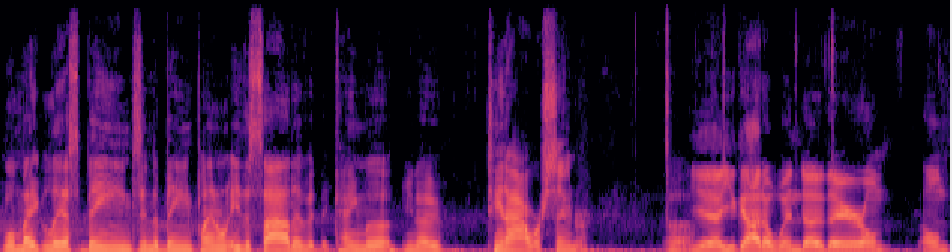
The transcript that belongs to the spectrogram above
will make less beans than the bean plant on either side of it that came up, you know, 10 hours sooner. Uh, Yeah, you got a window there on on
